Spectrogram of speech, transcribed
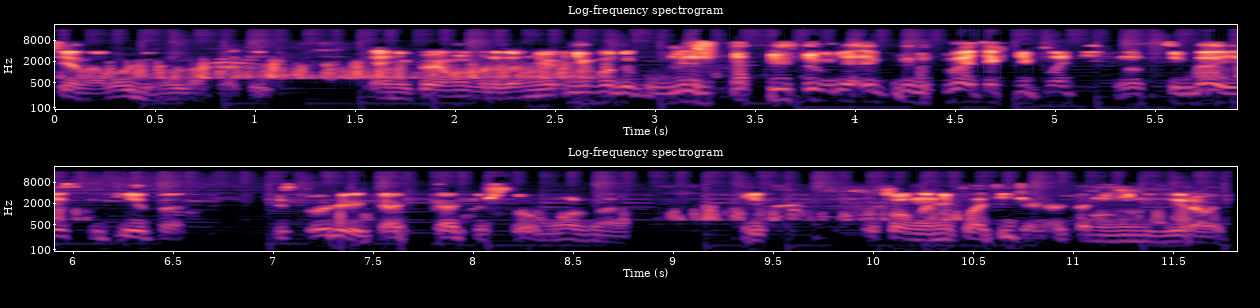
Все налоги нужно платить. Я никоим образом не, не буду публично призывать их не платить. Но всегда есть какие-то истории, как, как и что можно их условно не платить, а как-то минимизировать.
